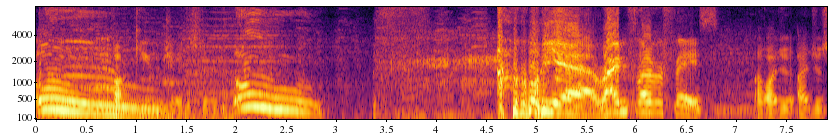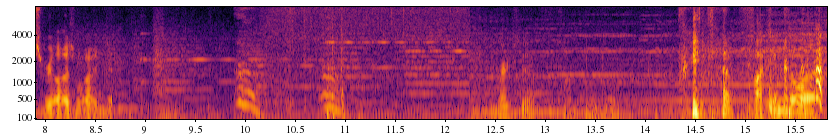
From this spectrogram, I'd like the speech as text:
Ooh! Fuck you, Jason. Ooh! oh yeah, right in front of her face. Oh, I just I just realized what I did. Break that fucking door. Break that fucking door.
